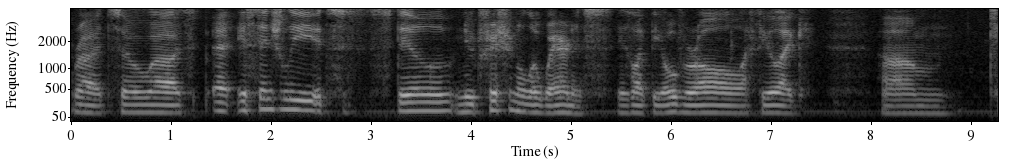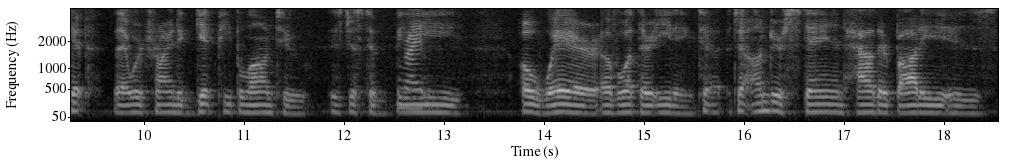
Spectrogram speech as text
Right. So uh, it's uh, essentially it's still nutritional awareness is like the overall I feel like um, tip that we're trying to get people onto is just to be right. aware of what they're eating to to understand how their body is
